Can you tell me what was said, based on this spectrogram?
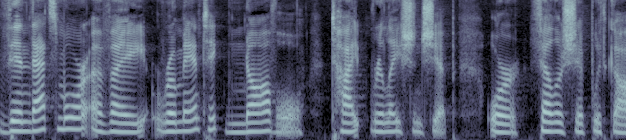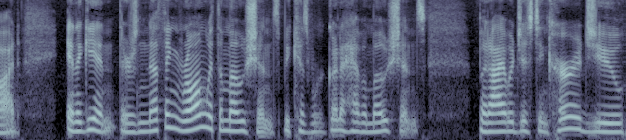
then that's more of a romantic novel type relationship or fellowship with God. And again, there's nothing wrong with emotions because we're going to have emotions. But I would just encourage you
